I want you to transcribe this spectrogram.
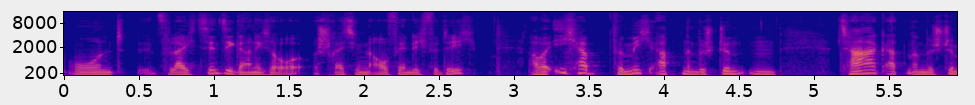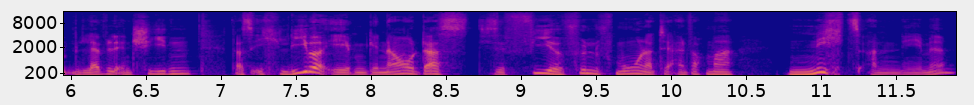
und vielleicht sind sie gar nicht so stressig und aufwendig für dich. Aber ich habe für mich ab einem bestimmten Tag, ab einem bestimmten Level entschieden, dass ich lieber eben genau das, diese vier, fünf Monate einfach mal nichts annehme.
